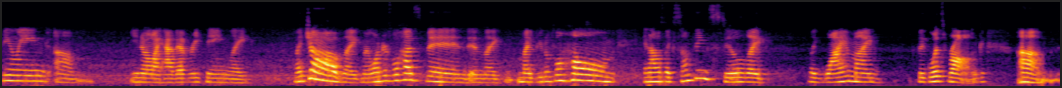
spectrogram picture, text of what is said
feeling. Um, you know, I have everything like my job, like my wonderful husband, and like my beautiful home, and I was like, something's still like like why am i like what's wrong mm-hmm. um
